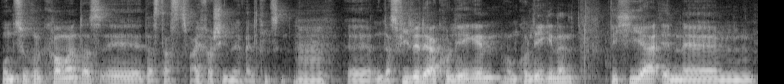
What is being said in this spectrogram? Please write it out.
und zurückkomme, dass, äh, dass das zwei verschiedene Welten sind. Mhm. Äh, und dass viele der Kolleginnen und Kolleginnen, die hier in, ähm,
